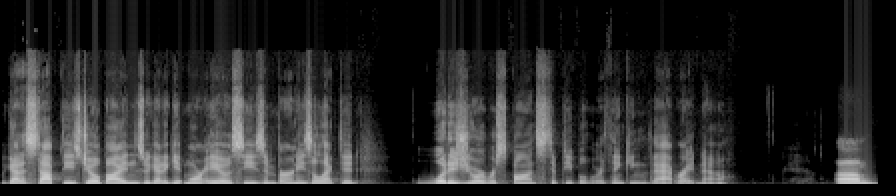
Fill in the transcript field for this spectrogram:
We got to stop these Joe Bidens. We got to get more AOCs and Bernies elected. What is your response to people who are thinking that right now? Um,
